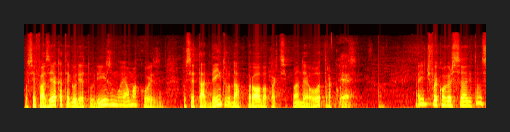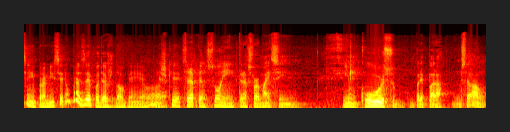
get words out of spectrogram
você fazer a categoria turismo é uma coisa você está dentro da prova participando é outra coisa é. Aí a gente foi conversando, então assim, para mim seria um prazer poder ajudar alguém. Eu é. acho que Você já pensou em transformar isso em em um curso, preparar, sei lá, um,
